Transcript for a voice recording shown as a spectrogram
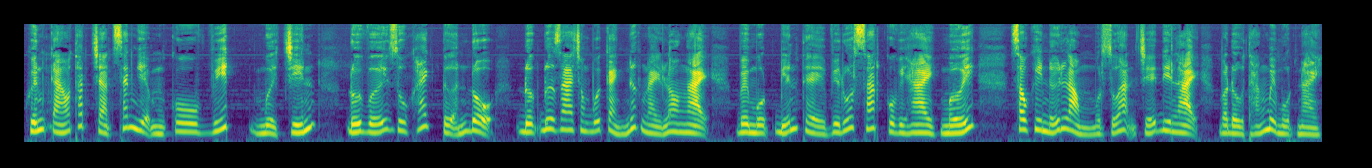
Khuyến cáo thắt chặt xét nghiệm COVID-19 đối với du khách từ Ấn Độ được đưa ra trong bối cảnh nước này lo ngại về một biến thể virus SARS-CoV-2 mới sau khi nới lỏng một số hạn chế đi lại vào đầu tháng 11 này.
